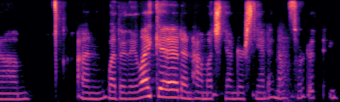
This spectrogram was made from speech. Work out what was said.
um, on whether they like it and how much they understand it and that sort of thing.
